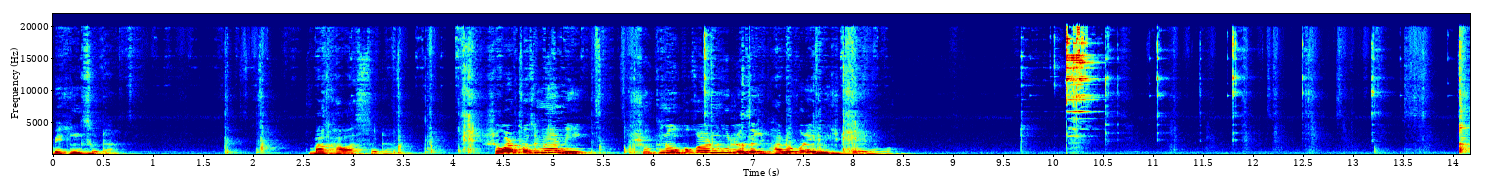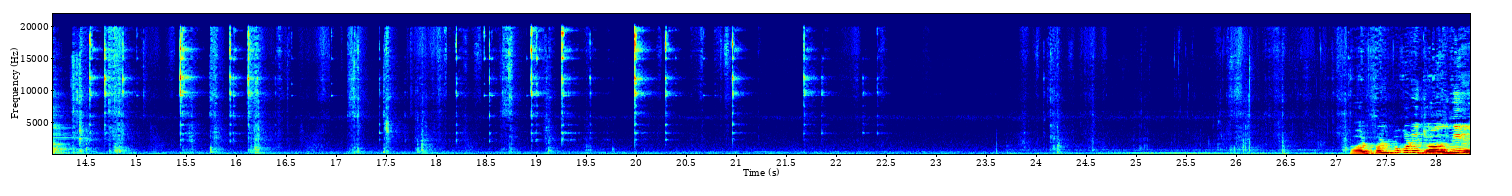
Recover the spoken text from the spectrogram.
বেকিং সোডা বা খাওয়ার সোডা। সবার প্রথমে আমি শুকনো উপকরণগুলো বেশ ভালো করে মিক্সড করে নেব। অল্প অল্প করে জল দিয়ে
